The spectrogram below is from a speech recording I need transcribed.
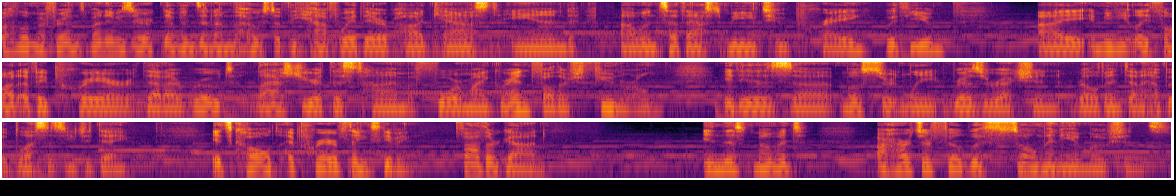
Hello, my friends. My name is Eric Nevins, and I'm the host of the Halfway There podcast. And uh, when Seth asked me to pray with you, I immediately thought of a prayer that I wrote last year at this time for my grandfather's funeral. It is uh, most certainly resurrection relevant, and I hope it blesses you today. It's called A Prayer of Thanksgiving. Father God, in this moment, our hearts are filled with so many emotions,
